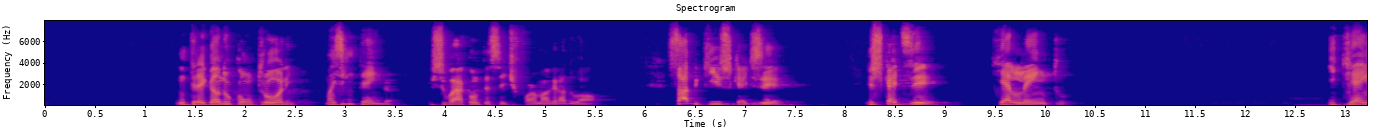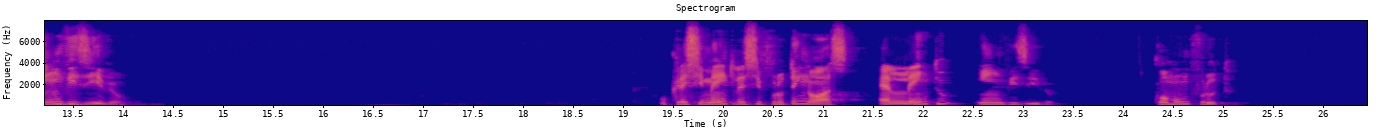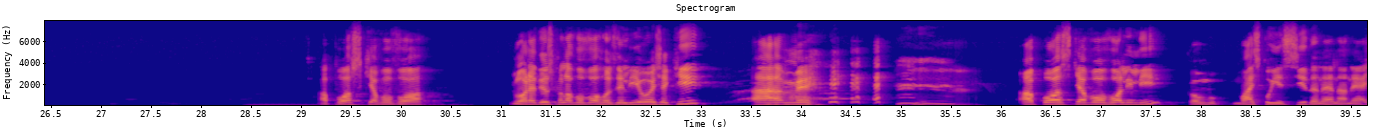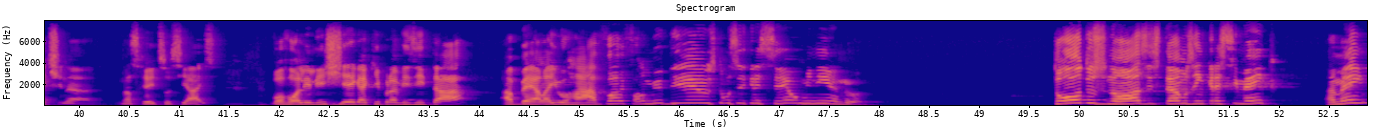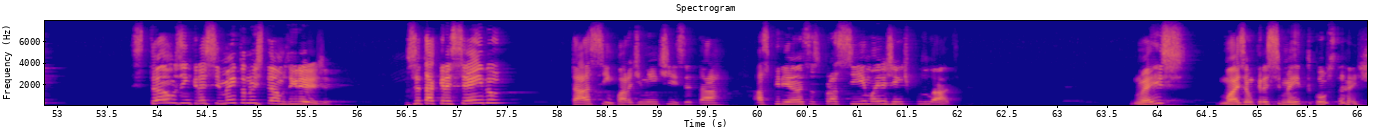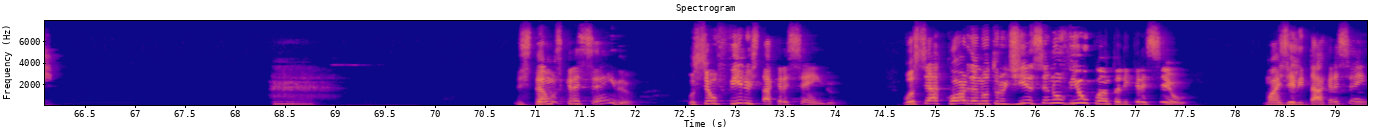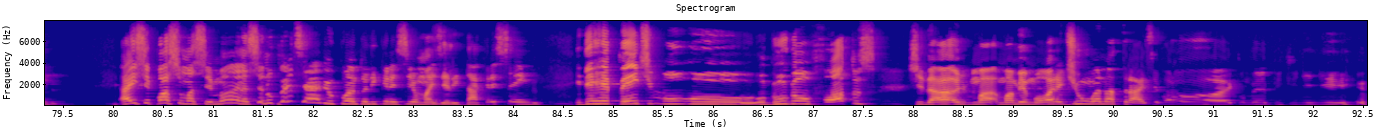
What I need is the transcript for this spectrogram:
entregando o controle, mas entenda, isso vai acontecer de forma gradual. Sabe o que isso quer dizer? Isso quer dizer que é lento e que é invisível. o crescimento desse fruto em nós é lento e invisível, como um fruto. Aposto que a vovó, glória a Deus pela vovó Roseli hoje aqui. Amém. Aposto que a vovó Lili, como mais conhecida né, na net, na, nas redes sociais, vovó Lili chega aqui para visitar a Bela e o Rafa e fala: Meu Deus, como você cresceu, menino. Todos nós estamos em crescimento. Amém? Estamos em crescimento ou não estamos, igreja? Você está crescendo? Tá sim, para de mentir. Você está as crianças para cima e a gente para os lados. Não é isso? Mas é um crescimento constante. Estamos crescendo. O seu filho está crescendo. Você acorda no outro dia, você não viu o quanto ele cresceu, mas ele está crescendo. Aí se passa uma semana, você não percebe o quanto ele cresceu, mas ele está crescendo. E de repente o, o, o, Google Fotos te dá uma, uma, memória de um ano atrás. Você fala, ai, como é pequenininho.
